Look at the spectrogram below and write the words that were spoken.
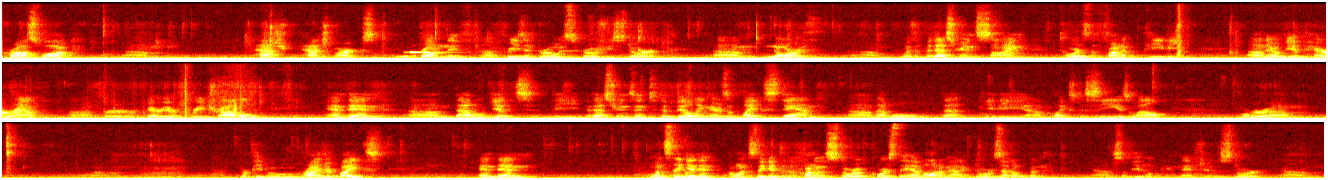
crosswalk hash, hatch marks from the uh, Freson Bros grocery store um, north um, with a pedestrian sign towards the front of Peavey. Uh, There will be a pair ramp uh, for barrier-free travel. And then um, that'll get the pedestrians into the building. There's a bike stand uh, that will, that Peavey um, likes to see as well for, um, um, for people who ride their bikes. And then once they get in, once they get to the front of the store, of course, they have automatic doors that open, uh, so people can enter the store. um,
